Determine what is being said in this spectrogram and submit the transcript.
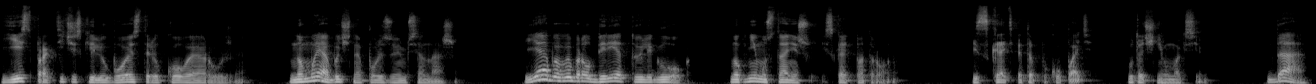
Есть практически любое стрелковое оружие. Но мы обычно пользуемся нашим. Я бы выбрал беретту или глок, но к ним устанешь искать патроны. «Искать это покупать?» – уточнил Максим. «Да,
